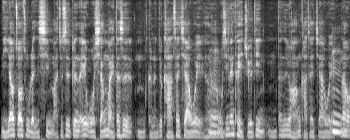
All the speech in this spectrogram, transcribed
你要抓住人性嘛，就是变成哎、欸，我想买，但是嗯，可能就卡在价位。嗯，我今天可以决定，嗯，但是又好像卡在价位。嗯、那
